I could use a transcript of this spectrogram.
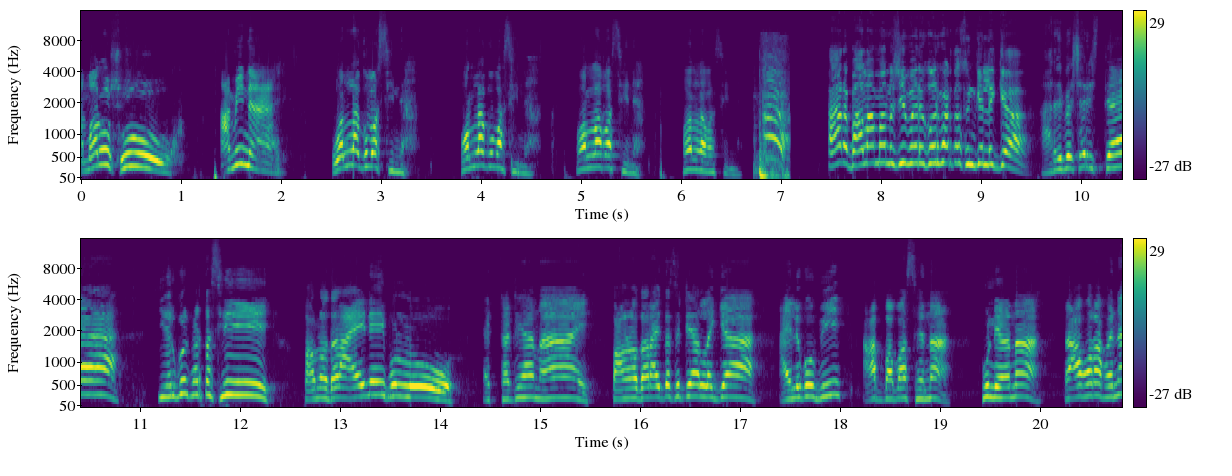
আমার সুখ। আমি নাই। ওল্লা গো বাসি না। ওল্লা গো বাসি না। ওল্লা বাসি না। ওল্লা বাসি না। আর ভালা মানুষই বেরে ঘুরে ফেরতা শুনকে লেগা? আরে বেসারিস্তা কি এর গোল ফেরতাছি? পাওনা দাঁড়া আই নেই বলল একটা টিহা নাই। পাওনা দ্বারা আইতাছে টিহার লাগিয়া আইলে কবি আব বাবা সে না। শুনে না রাহ হরা হয় না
